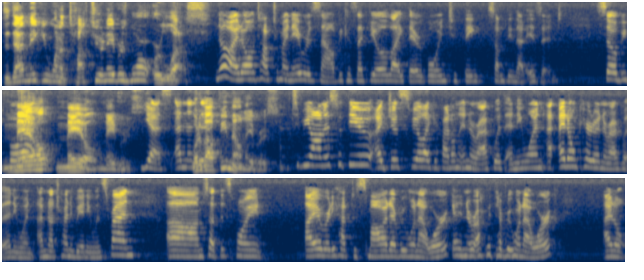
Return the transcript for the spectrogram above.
did that make you want to talk to your neighbors more or less? No, I don't talk to my neighbors now because I feel like they're going to think something that isn't. So before I- Male, male neighbors. yes, and then What the- about female neighbors? to be honest with you, I just feel like if I don't interact with anyone, I, I don't care to interact with anyone. I'm not trying to be anyone's friend. Um, so at this point, I already have to smile at everyone at work and interact with everyone at work. I don't.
